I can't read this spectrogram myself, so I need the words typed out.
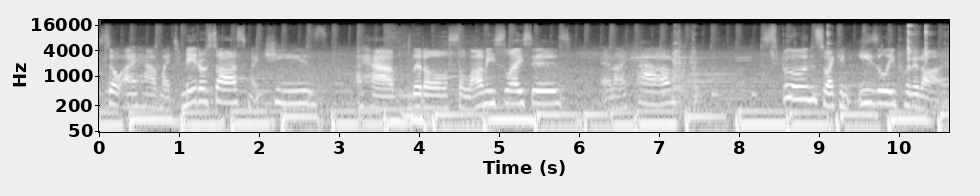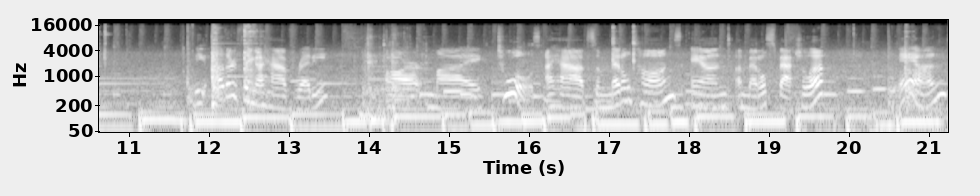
So I have my tomato sauce, my cheese, I have little salami slices, and I have spoons so I can easily put it on. The other thing I have ready are my tools. I have some metal tongs and a metal spatula, and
